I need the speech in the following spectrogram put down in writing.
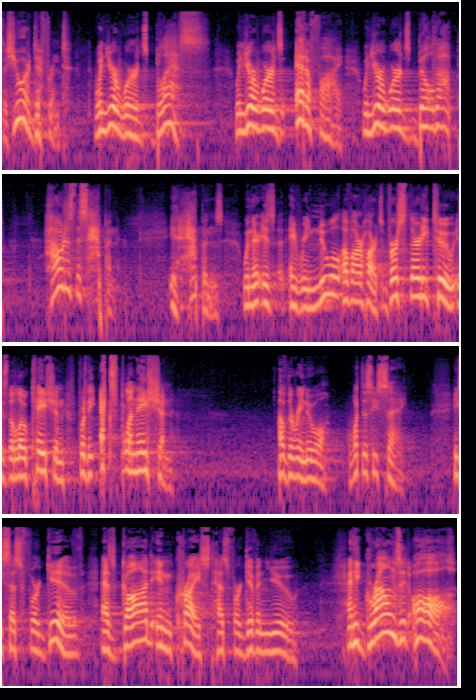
Says, You are different when your words bless, when your words edify, when your words build up. How does this happen? It happens when there is a renewal of our hearts. Verse 32 is the location for the explanation of the renewal. What does he say? He says, Forgive as God in Christ has forgiven you. And he grounds it all.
